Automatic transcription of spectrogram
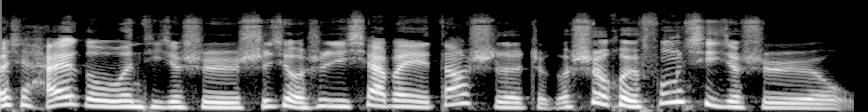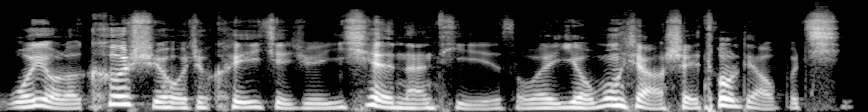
而且还有个问题就是，十九世纪下半叶当时的整个社会风气就是我有了科学，我就可以解决一切难题。所谓有梦想谁都了不起。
